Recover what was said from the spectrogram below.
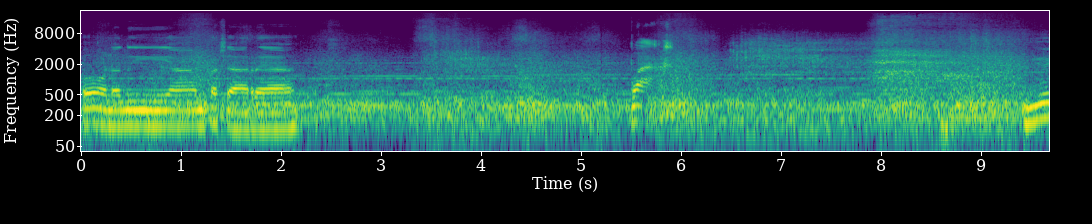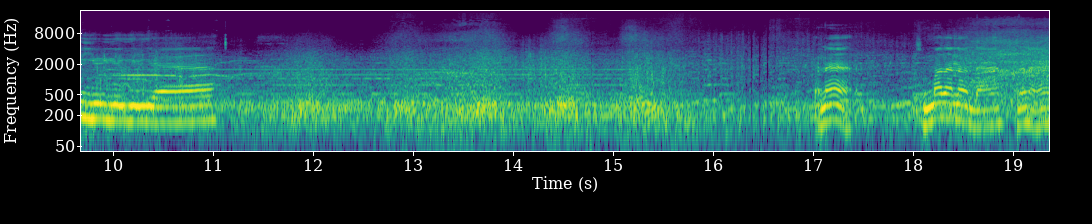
போனது என் பிரஷார? பா ஐயையையைய. அண்ணா சும்மா தானே வந்தேன் என்னண்ணே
